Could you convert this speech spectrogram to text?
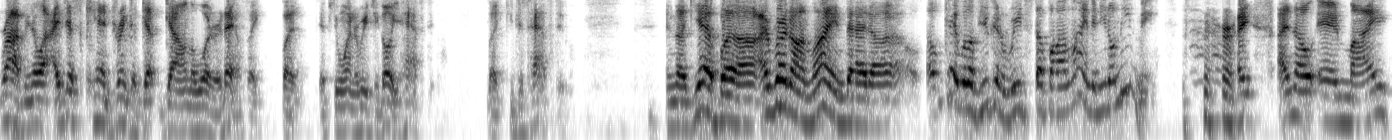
Rob, you know what? I just can't drink a gallon of water a day. I was like, but if you want to reach a goal, you have to. Like, you just have to. And like, yeah, but uh, I read online that, uh, okay, well, if you can read stuff online, then you don't need me. right. I know in my,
